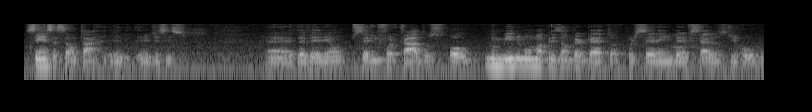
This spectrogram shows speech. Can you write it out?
sem exceção, tá? Ele, ele diz isso. É, deveriam ser enforcados ou, no mínimo, uma prisão perpétua por serem beneficiários de roubo.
